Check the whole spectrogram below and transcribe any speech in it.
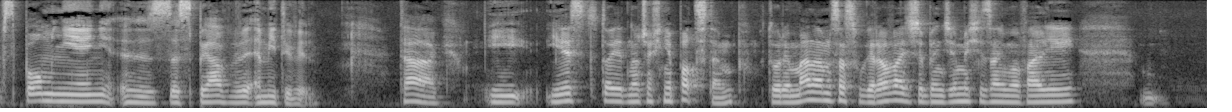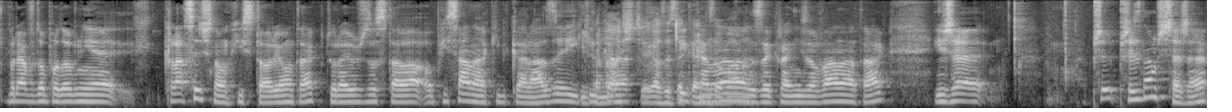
wspomnień y, ze sprawy Amityville. Tak. I jest to jednocześnie podstęp, który ma nam zasugerować, że będziemy się zajmowali prawdopodobnie klasyczną historią, tak, która już została opisana kilka razy i Kilkanaście kilka, razy zekranizowana. zekranizowana, tak, i że przy, przyznam szczerze,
